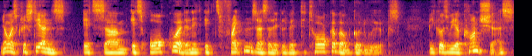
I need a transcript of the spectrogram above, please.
You know, as Christians, it's um, it's awkward and it, it frightens us a little bit to talk about good works because we are conscious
